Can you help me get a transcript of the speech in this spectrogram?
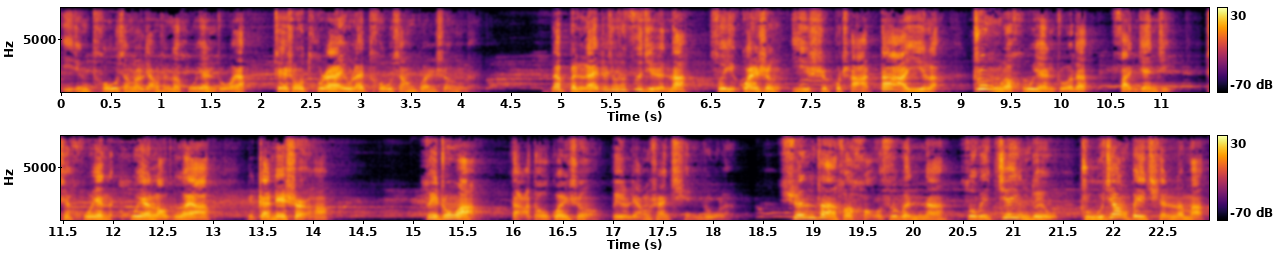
已经投降了梁山的呼延灼呀，这时候突然又来投降关胜了。那本来这就是自己人呐，所以关胜一时不察大意了，中了呼延灼的反间计。这呼延呼延老哥呀，干这事儿哈，最终啊，大刀关胜被梁山擒住了。宣赞和郝思文呢，作为接应队伍，主将被擒了吗？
